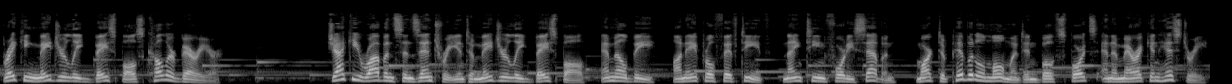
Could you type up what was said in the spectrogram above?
breaking Major League Baseball's color barrier. Jackie Robinson's entry into Major League Baseball, MLB, on April 15, 1947, marked a pivotal moment in both sports and American history.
